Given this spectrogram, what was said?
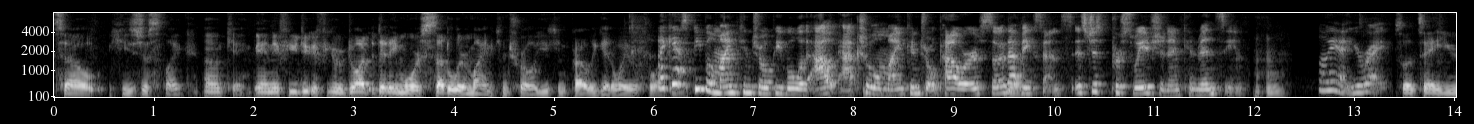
so he's just like okay. And if you do, if you did a more subtler mind control, you can probably get away with a lot I guess people mind control people without actual mind control powers, so that Yeah. makes sense. It's just persuasion and convincing. Mm-hmm. Oh yeah, you're right. So let's say you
